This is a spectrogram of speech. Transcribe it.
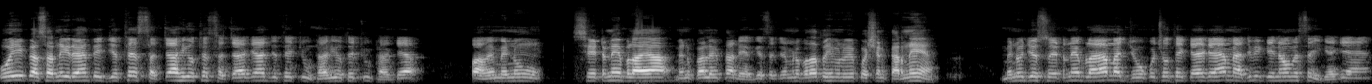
ਕੋਈ ਕਸਰ ਨਹੀਂ ਰਹਿਣ ਤੇ ਜਿੱਥੇ ਸੱਚਾ ਸੀ ਉੱਥੇ ਸੱਚਾ ਕਿਹਾ ਜਿੱਥੇ ਝੂਠਾ ਸੀ ਉੱਥੇ ਝੂਠਾ ਕਿਹਾ ਭਾਵੇਂ ਮੈਨੂੰ ਸਿੱਟ ਨੇ ਬੁਲਾਇਆ, ਮੈਨੂੰ ਕੱਲ ਤੁਹਾਡੇ ਅੱਗੇ ਸੱਜਣ, ਮੈਨੂੰ ਪਤਾ ਤੁਸੀਂ ਮੈਨੂੰ ਇਹ ਕੁਐਸਚਨ ਕਰਨੇ ਆ। ਮੈਨੂੰ ਜੇ ਸਿੱਟ ਨੇ ਬੁਲਾਇਆ, ਮੈਂ ਜੋ ਕੁਝ ਉੱਥੇ ਕਹਿ ਗਿਆ ਮੈਂ ਅੱਜ ਵੀ ਕਹਿਣਾ ਉਹ ਮੈਂ ਸਹੀ ਕਹਿ ਕੇ ਆਇਆ।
